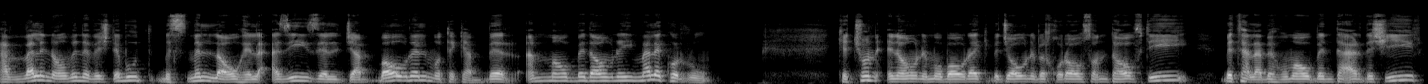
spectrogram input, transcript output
اول نامه نوشته بود بسم الله العزیز الجبار المتکبر اما بدانه ملک الروم. که چون انان مبارک به جانب خراسان تافتی به طلب هما بنت اردشیر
